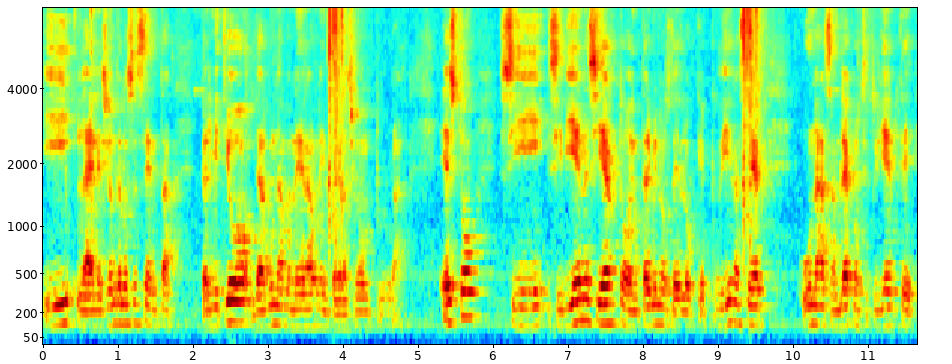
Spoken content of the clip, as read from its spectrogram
y la elección de los 60 permitió de alguna manera una integración plural. Esto, si, si bien es cierto en términos de lo que pudiera ser una asamblea constituyente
